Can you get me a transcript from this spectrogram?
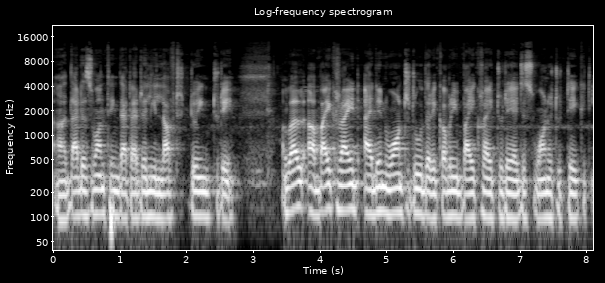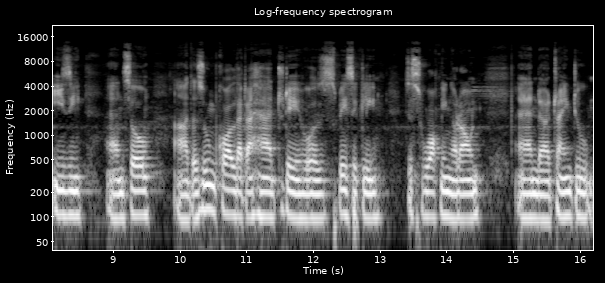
uh, that is one thing that i really loved doing today. Well a bike ride i didn't want to do the recovery bike ride today. I just wanted to take it easy. And so uh, the zoom call that i had today was basically just walking around and uh, trying to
